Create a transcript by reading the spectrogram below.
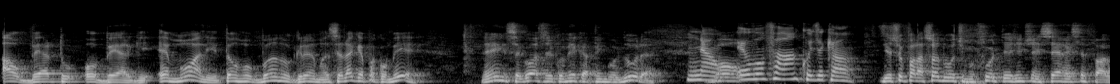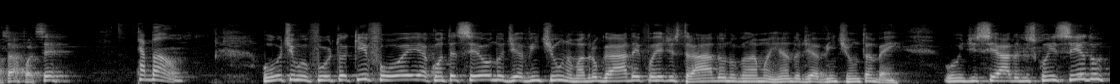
Alberto Oberg. É mole? Estão roubando grama. Será que é para comer? Hein? Você gosta de comer capim gordura? Não, Bom, eu vou falar uma coisa aqui, ó. Deixa eu falar só do último furto e a gente já encerra e você fala, tá? Pode ser? Tá bom. O último furto aqui foi aconteceu no dia 21, na madrugada, e foi registrado no, na manhã do dia 21 também. O indiciado desconhecido,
